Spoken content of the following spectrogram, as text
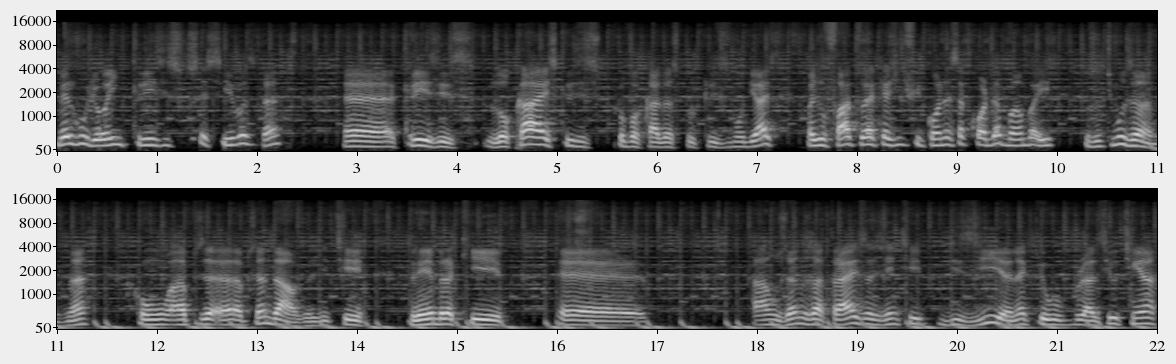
mergulhou em crises sucessivas, né? É, crises locais, crises provocadas por crises mundiais, mas o fato é que a gente ficou nessa corda bamba aí nos últimos anos, né? Com ups, ups and downs. A gente lembra que é, há uns anos atrás a gente dizia né, que o Brasil tinha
